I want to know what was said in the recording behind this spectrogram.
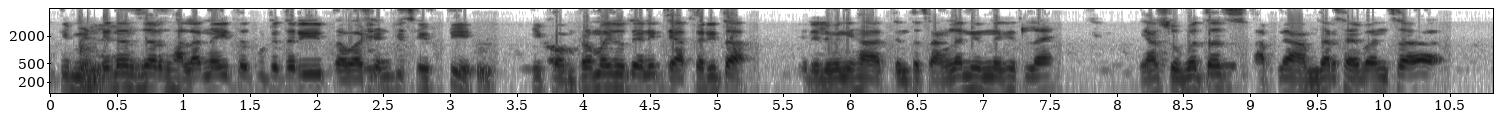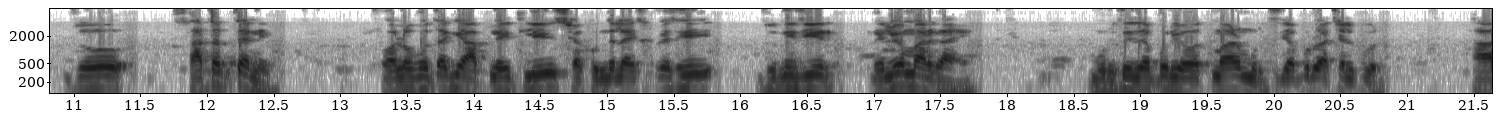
ती मेंटेनन्स जर झाला नाही तर कुठेतरी प्रवाशांची सेफ्टी ही कॉम्प्रोमाइज होते आणि त्याकरिता रेल्वेने हा अत्यंत चांगला निर्णय घेतला आहे. यासोबतच आपल्या आमदार साहेबांचा जो सातत्याने फॉलोअप होता की आपल्या इथली शकुंतला एक्सप्रेस ही जुनी जी रेल्वे मार्ग आहे मूर्तिजापूर यवतमाळ मूर्तिजापूर अचलपूर हा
